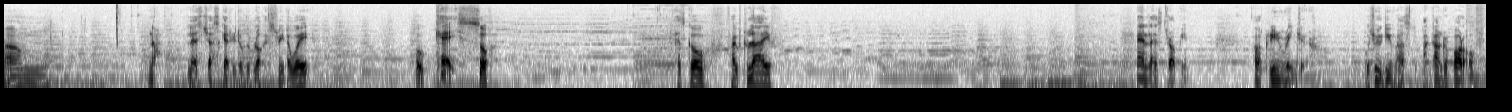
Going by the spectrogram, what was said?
Um, no, let's just get rid of the blocker straight away. Okay, so let's go 5 to life. And let's drop in our Green Ranger which will give us a counter power of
